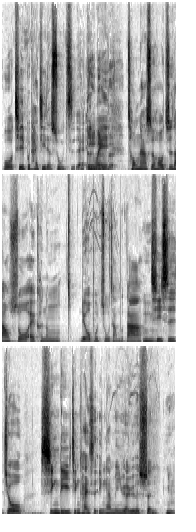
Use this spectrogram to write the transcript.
我其实不太记得数值哎、对对因为对从那时候知道说，哎、可能留不住、长不大，嗯其实就心里已经开始阴暗面越来越深。嗯，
